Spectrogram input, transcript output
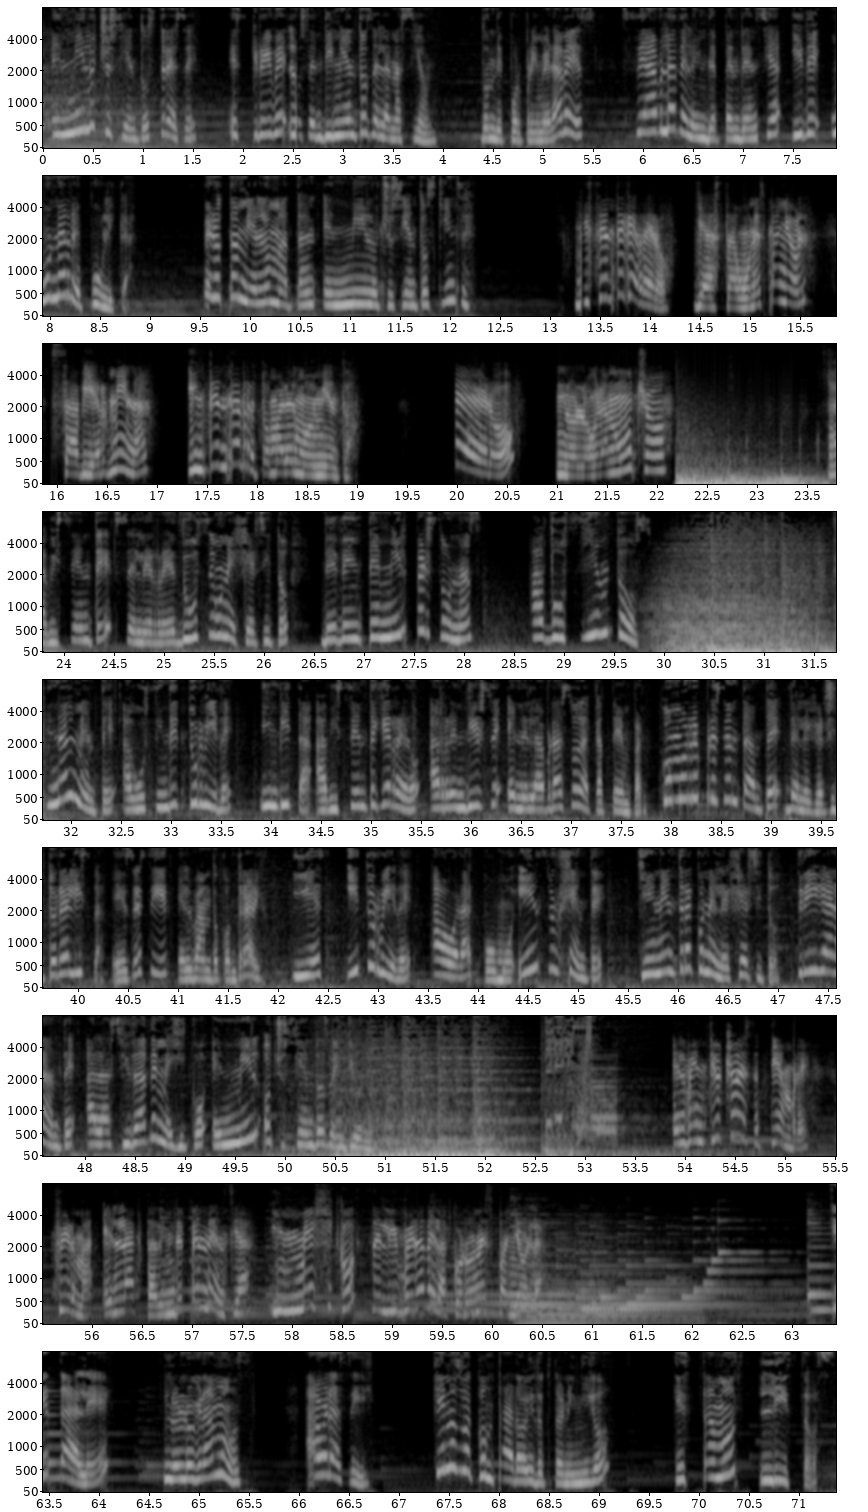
En 1813 escribe Los sentimientos de la nación, donde por primera vez se habla de la independencia y de una república, pero también lo matan en 1815. Vicente Guerrero y hasta un español, Xavier Mina, intentan retomar el movimiento, pero no logran mucho. A Vicente se le reduce un ejército de 20.000 personas a 200. Finalmente, Agustín de Iturbide invita a Vicente Guerrero a rendirse en el abrazo de Acatempan como representante del ejército realista, es decir, el bando contrario. Y es Iturbide, ahora como insurgente, quien entra con el ejército trigarante a la Ciudad de México en 1821. El 28 de septiembre firma el Acta de Independencia y México se libera de la corona española. ¿Qué tal, eh? Lo logramos. Ahora sí, ¿qué nos va a contar hoy, doctor Íñigo? Que estamos listos.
